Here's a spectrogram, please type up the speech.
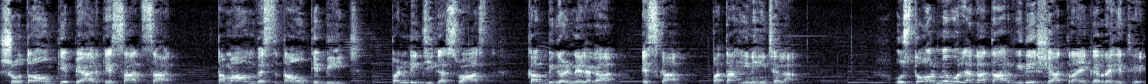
श्रोताओं के प्यार के साथ साथ तमाम व्यस्तताओं के बीच पंडित जी का स्वास्थ्य कब बिगड़ने लगा, इसका पता ही नहीं चला। उस दौर में वो लगातार विदेश यात्राएँ कर रहे थे।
